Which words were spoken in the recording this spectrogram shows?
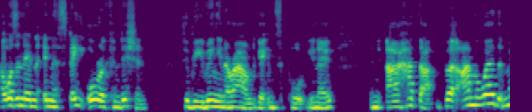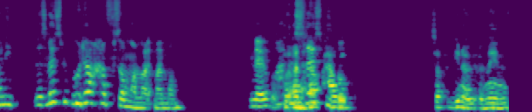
I wasn't in, in a state or a condition to be ringing around getting support, you know, and I had that. But I'm aware that many there's loads of people who don't have someone like my mum. You know, loads how, people. So, you know, I mean,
